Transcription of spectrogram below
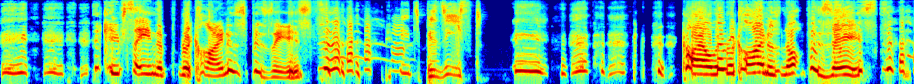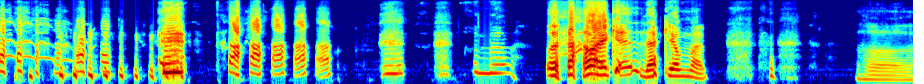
he keeps saying the recliner's possessed. it's possessed. Kyle, the recliner's not possessed. no. like it, him, man. Uh,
